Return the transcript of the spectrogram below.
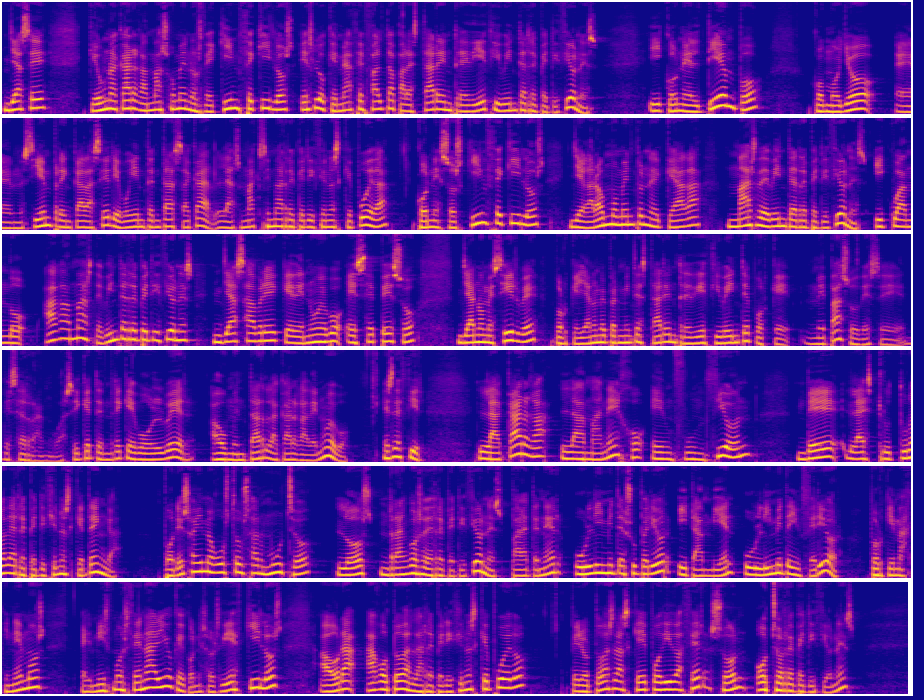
ya sé que una carga más o menos de 15 kilos es lo que me hace falta para estar entre 10 y 20 repeticiones. Y con el tiempo, como yo Em, siempre en cada serie voy a intentar sacar las máximas repeticiones que pueda, con esos 15 kilos llegará un momento en el que haga más de 20 repeticiones. Y cuando haga más de 20 repeticiones ya sabré que de nuevo ese peso ya no me sirve porque ya no me permite estar entre 10 y 20 porque me paso de ese, de ese rango. Así que tendré que volver a aumentar la carga de nuevo. Es decir, la carga la manejo en función de la estructura de repeticiones que tenga. Por eso a mí me gusta usar mucho los rangos de repeticiones, para tener un límite superior y también un límite inferior. Porque imaginemos el mismo escenario que con esos 10 kilos, ahora hago todas las repeticiones que puedo, pero todas las que he podido hacer son 8 repeticiones.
